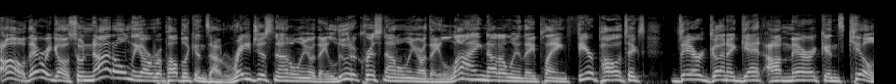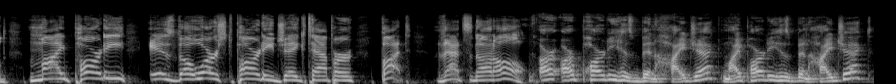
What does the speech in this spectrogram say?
Oh, there we go. So not only are Republicans outrageous, not only are they ludicrous, not only are they lying, not only are they playing fear politics, they're going to get Americans killed. My party is the worst party, Jake Tapper, but that's not all. Our, our party has been hijacked. My party has been hijacked.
